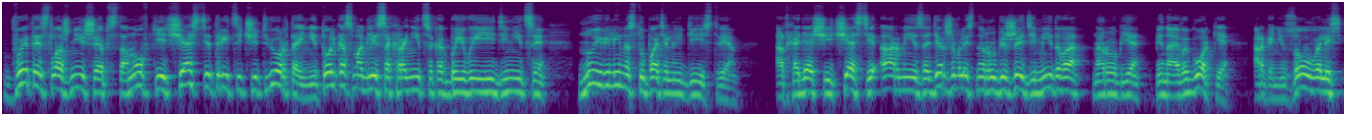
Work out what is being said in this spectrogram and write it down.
В этой сложнейшей обстановке части 34-й не только смогли сохраниться как боевые единицы, но и вели наступательные действия. Отходящие части армии задерживались на рубеже Демидова, Наробье, Пинаевы горки, организовывались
